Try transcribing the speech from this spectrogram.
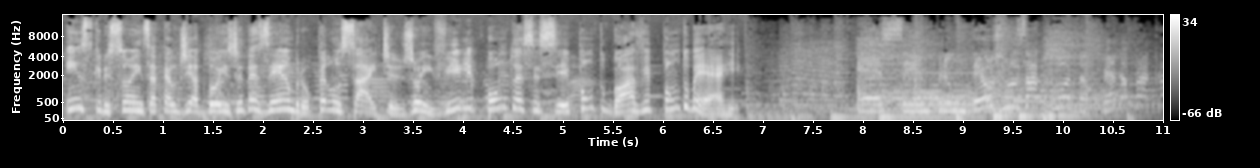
Inscrições até o dia 2 de dezembro pelo site joinville.sc.gov.br. É sempre um Deus nos acuda. Pega pra cá.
